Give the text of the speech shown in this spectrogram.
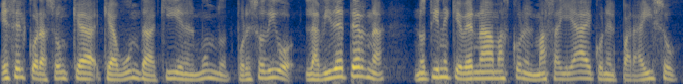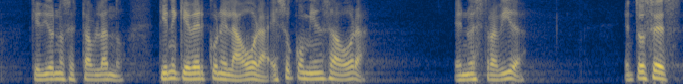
Es el corazón que, abunda aquí en el mundo. Por eso digo, la vida eterna no tiene que ver nada más con el más allá y con el paraíso que Dios nos está hablando. Tiene que ver con el ahora. Eso comienza ahora, en nuestra vida. Entonces,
